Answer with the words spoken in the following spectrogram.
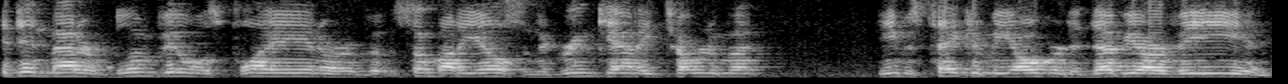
it didn't matter if Bloomfield was playing or if it was somebody else in the Greene County tournament. He was taking me over to WRV, and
